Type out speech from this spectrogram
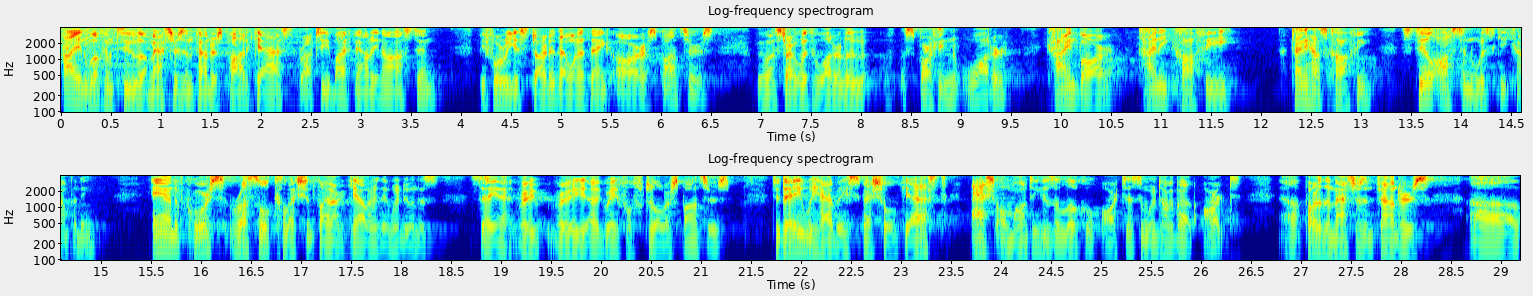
Hi, and welcome to a Masters and Founders podcast brought to you by Founding Austin. Before we get started, I want to thank our sponsors. We want to start with Waterloo Sparkling Water, Kind Bar, Tiny Coffee, Tiny House Coffee, Still Austin Whiskey Company, and of course, Russell Collection Fine Art Gallery that we're doing this setting at. Very, very uh, grateful to all our sponsors. Today we have a special guest, Ash Almonte, who's a local artist, and we're going to talk about art. Uh, part of the Masters and Founders uh,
